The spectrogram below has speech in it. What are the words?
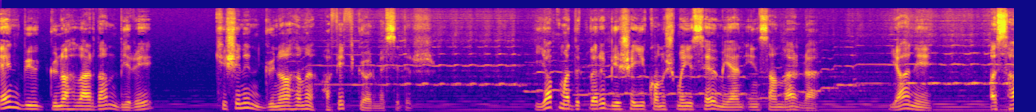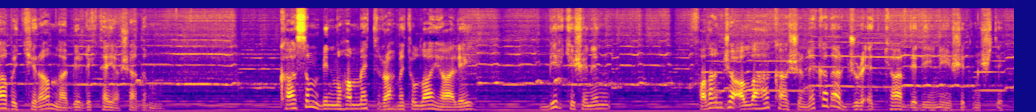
En büyük günahlardan biri kişinin günahını hafif görmesidir. Yapmadıkları bir şeyi konuşmayı sevmeyen insanlarla yani ashab-ı kiramla birlikte yaşadım. Kasım bin Muhammed rahmetullahi aleyh bir kişinin falanca Allah'a karşı ne kadar cüretkar dediğini işitmişti.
